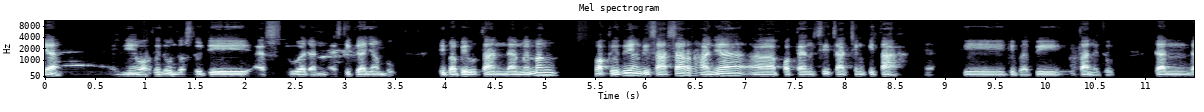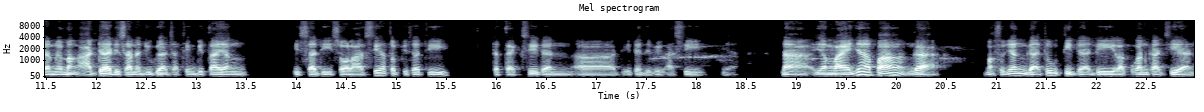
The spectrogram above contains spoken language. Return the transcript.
ya ini waktu itu untuk studi S2 dan S3 nyambung di babi hutan. Dan memang waktu itu yang disasar hanya uh, potensi cacing pita ya, di, di babi hutan itu. Dan, dan memang ada di sana juga cacing pita yang bisa diisolasi atau bisa dideteksi dan uh, diidentifikasi. Ya. Nah, yang lainnya apa? Enggak. Maksudnya enggak itu tidak dilakukan kajian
